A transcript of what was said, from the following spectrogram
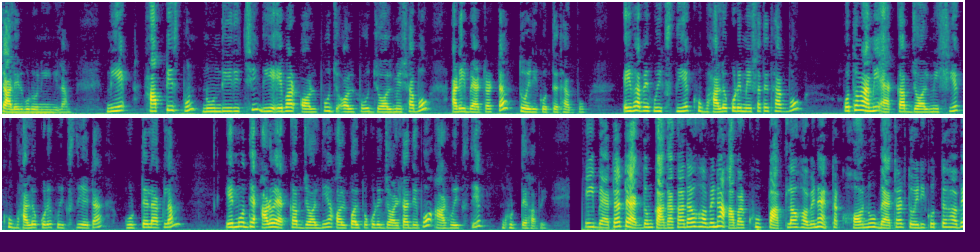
চালের গুঁড়ো নিয়ে নিলাম। নিয়ে হাফ টিস্পুন নুন দিয়ে দিচ্ছি, দিয়ে এবার অল্প অল্প জল মেশাবো আর এই ব্যাটারটা তৈরি করতে থাকব। এইভাবে হুইক্স দিয়ে খুব ভালো করে মেশাতে থাকব। প্রথমে আমি এক কাপ জল মিশিয়ে খুব ভালো করে হুইক্স দিয়ে এটা ঘুরতে লাগলাম। এর মধ্যে আরও এক কাপ জল নিয়ে অল্প অল্প করে জলটা দেবো আর হুইক্স দিয়ে ঘুরতে হবে। এই ব্যাটারটা একদম কাদা কাদাও হবে না, আবার খুব পাতলাও হবে না। একটা ঘন ব্যাটার তৈরি করতে হবে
